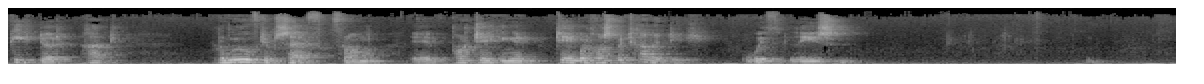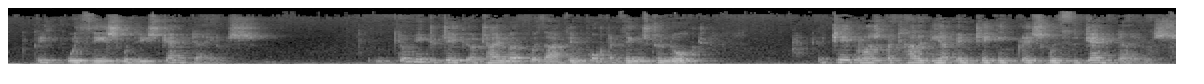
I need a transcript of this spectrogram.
Peter had removed himself from uh, partaking in table hospitality with these with these, with these Gentiles. You don't need to take your time up with that. The important thing is to note the table hospitality had been taking place with the Gentiles.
